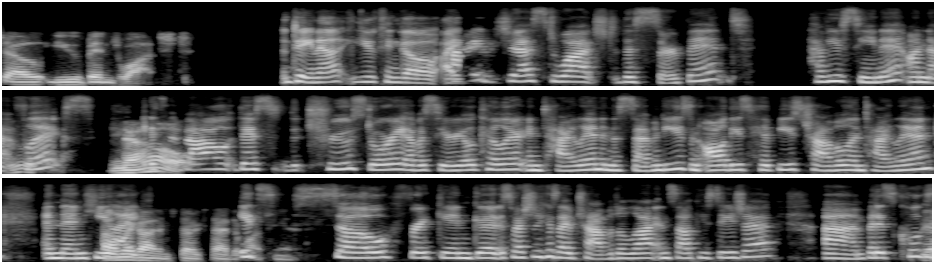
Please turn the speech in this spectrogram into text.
show you binge watched? Dana, you can go. I, I just watched The Serpent Have you seen it on Netflix? No. It's about this the true story of a serial killer in Thailand in the 70s, and all these hippies travel in Thailand. And then he oh like my god, I'm so excited it's it. so freaking good, especially because I've traveled a lot in Southeast Asia. Um, but it's cool because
